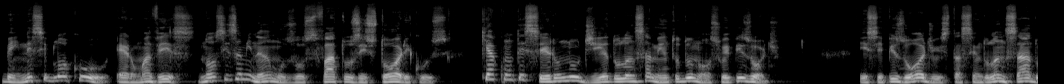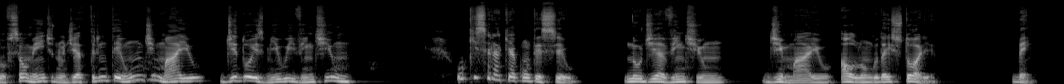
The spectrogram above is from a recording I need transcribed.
Bem, nesse bloco Era uma Vez, nós examinamos os fatos históricos que aconteceram no dia do lançamento do nosso episódio. Esse episódio está sendo lançado oficialmente no dia 31 de maio de 2021. O que será que aconteceu no dia 21 de maio ao longo da história? Bem,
